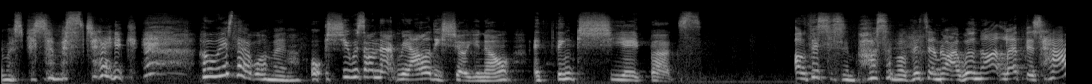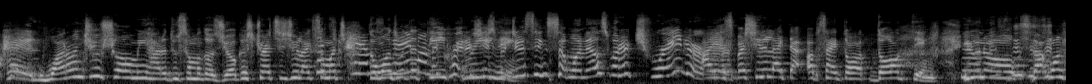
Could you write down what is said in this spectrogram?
There must be some mistake. Who is that woman? Oh, she was on that reality show, you know. I think she ate bugs. Oh, this is impossible. This, no, I will not let this happen. Hey, why don't you show me how to do some of those yoga stretches you like so much? Pam's the ones name with the on deep the credit. She's breathing. producing someone else. What a traitor! I especially like that upside dog dog thing. you know, this- this that one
